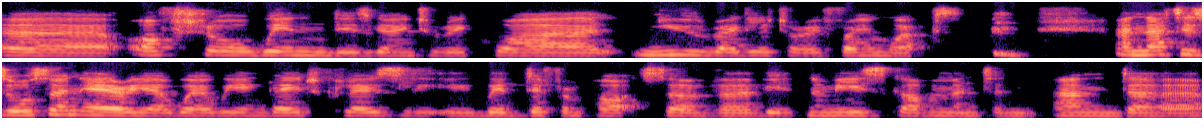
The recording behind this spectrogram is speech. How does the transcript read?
uh, offshore wind is going to require new regulatory frameworks. and that is also an area where we engage closely with different parts of uh, Vietnamese government and, and, uh,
